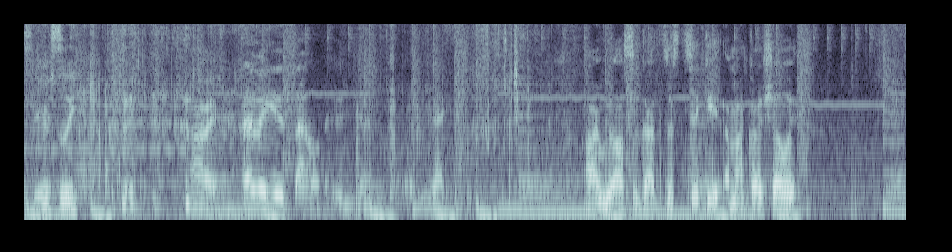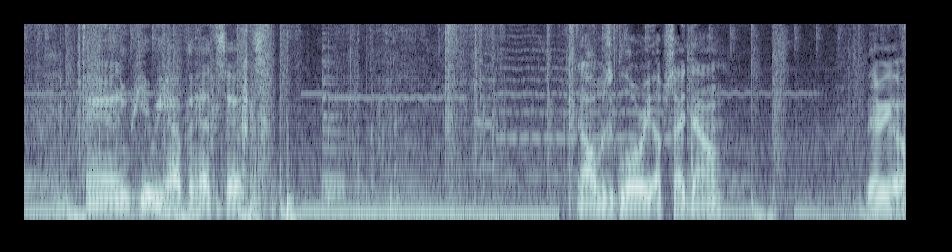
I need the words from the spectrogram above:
Seriously? Alright. I think it sound good. Like, Alright, we also got this ticket. I'm not gonna show it. And here we have the headset. In all of its glory, upside down. There we go.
